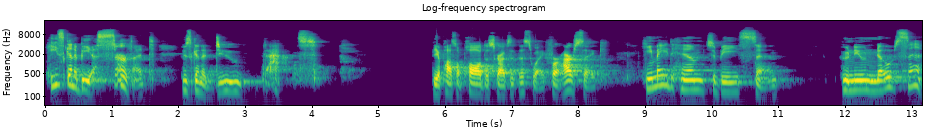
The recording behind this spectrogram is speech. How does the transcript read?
He's going to be a servant who's going to do that. The Apostle Paul describes it this way For our sake, he made him to be sin who knew no sin,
